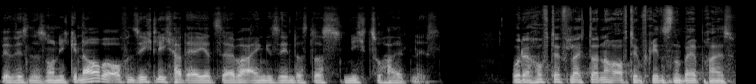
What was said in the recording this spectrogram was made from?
Wir wissen es noch nicht genau, aber offensichtlich hat er jetzt selber eingesehen, dass das nicht zu halten ist. Oder hofft er vielleicht doch noch auf den Friedensnobelpreis?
